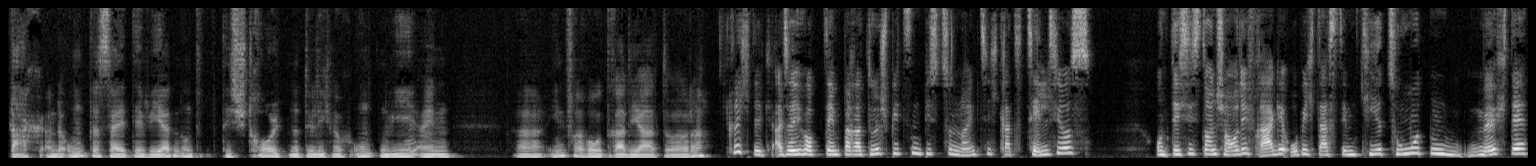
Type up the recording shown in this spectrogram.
Dach an der Unterseite werden und das strahlt natürlich nach unten wie ja. ein äh, Infrarotradiator, oder? Richtig. Also ich habe Temperaturspitzen bis zu 90 Grad Celsius. Und das ist dann schon die Frage, ob ich das dem Tier zumuten möchte,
